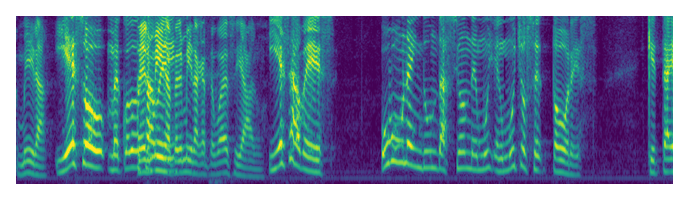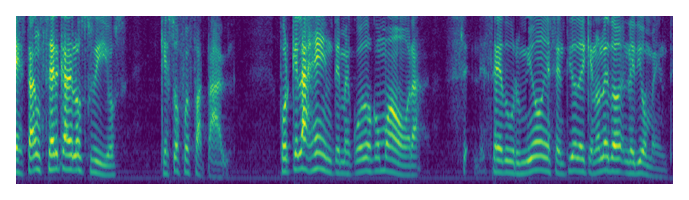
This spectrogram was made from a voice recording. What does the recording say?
mira. Y eso me acuerdo de Termina, termina, que te voy a decir algo. Y esa vez hubo una inundación de muy, en muchos sectores que están cerca de los ríos, que eso fue fatal. Porque la gente, me acuerdo como ahora, se, durmió en el sentido de que no le, le dio mente.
